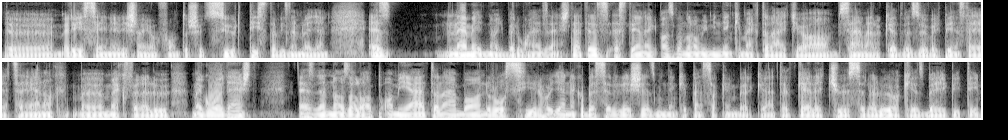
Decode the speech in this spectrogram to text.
ö, részeinél is nagyon fontos, hogy szűrt, tiszta vizem legyen. Ez nem egy nagy beruházás. Tehát ez, ez tényleg azt gondolom, hogy mindenki megtalálja a számára kedvező vagy pénztárcájának megfelelő megoldást. Ez lenne az alap, ami általában rossz hír, hogy ennek a beszereléséhez mindenképpen szakember kell. Tehát kell egy csőszerelő, aki ezt beépíti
